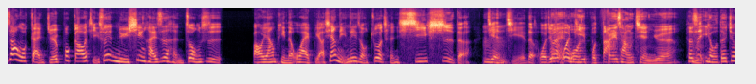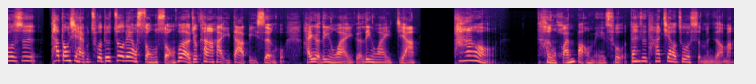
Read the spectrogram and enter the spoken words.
让我感觉不高级。所以女性还是很重视。保养品的外表，像你那种做成西式的、简洁的，嗯、我觉得问题不大，非常简约。可是有的就是它东西还不错，就做的要松松。后来我就看到他一大笔生活，还有另外一个另外一家，它哦很环保，没错，但是它叫做什么，你知道吗？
